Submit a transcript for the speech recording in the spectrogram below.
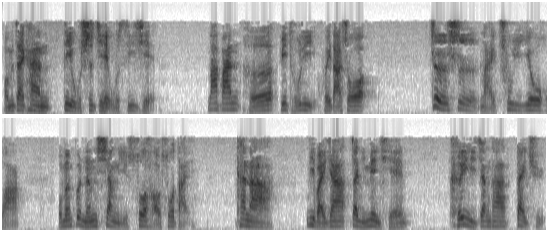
我们再看第五十节、五十一节，拉班和比图利回答说：“这事乃出于耶和华，我们不能向你说好说歹。看呐，利百加在你面前，可以将他带去，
